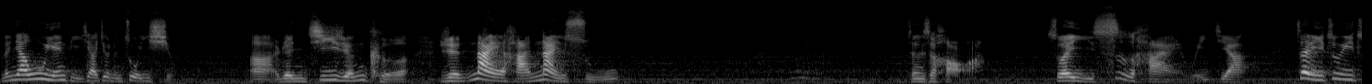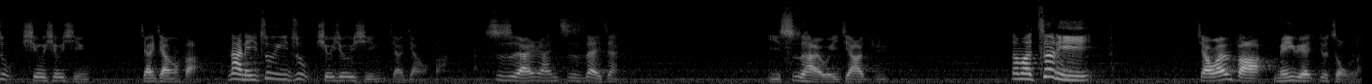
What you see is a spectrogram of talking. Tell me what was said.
人家屋檐底下就能坐一宿。啊，忍饥忍渴，忍耐寒耐暑，真是好啊！所以以四海为家，这里住一住，修修行，讲讲法；那里住一住，修修行，讲讲法，自自然然，自自在在，以四海为家居。那么这里讲完法没缘就走了，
